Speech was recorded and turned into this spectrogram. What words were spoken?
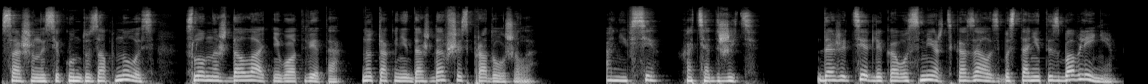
Саша на секунду запнулась, словно ждала от него ответа, но так и не дождавшись, продолжила. Они все хотят жить. Даже те, для кого смерть, казалось бы, станет избавлением.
